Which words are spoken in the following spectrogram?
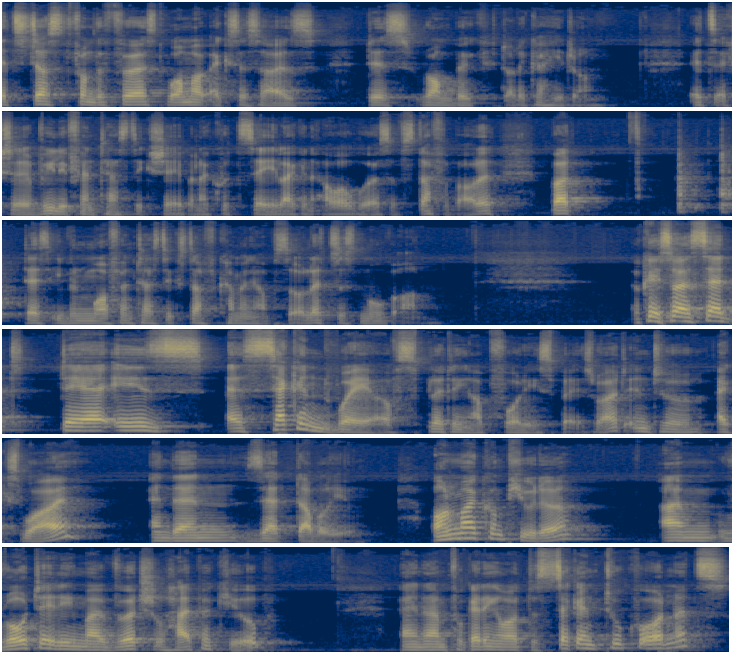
It's just from the first warm-up exercise, this rhombic dodecahedron. It's actually a really fantastic shape, and I could say like an hour worth of stuff about it. But there's even more fantastic stuff coming up, so let's just move on. Okay, so I said there is a second way of splitting up 4D space, right, into xy and then zw. On my computer, I'm rotating my virtual hypercube and I'm forgetting about the second two coordinates.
